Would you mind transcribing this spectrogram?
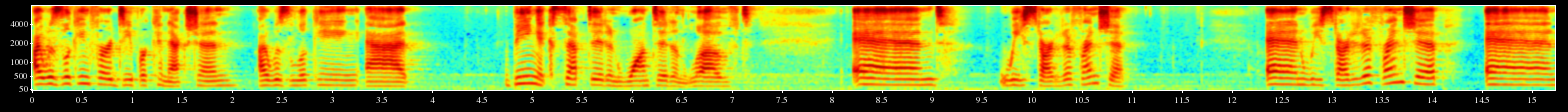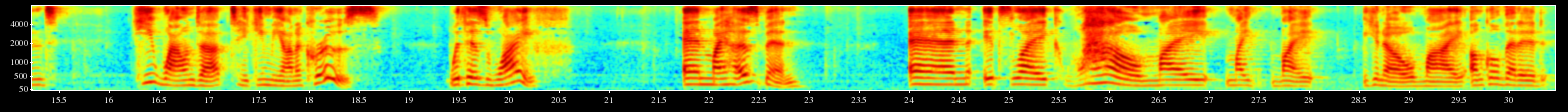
I was looking for a deeper connection. I was looking at being accepted and wanted and loved. And we started a friendship. And we started a friendship, and he wound up taking me on a cruise with his wife and my husband. And it's like, wow, my my my you know, my uncle that had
